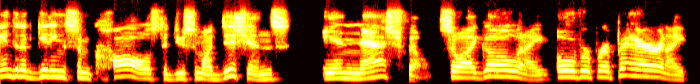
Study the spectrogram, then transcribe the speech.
ended up getting some calls to do some auditions in Nashville. So I go and I over prepare and I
